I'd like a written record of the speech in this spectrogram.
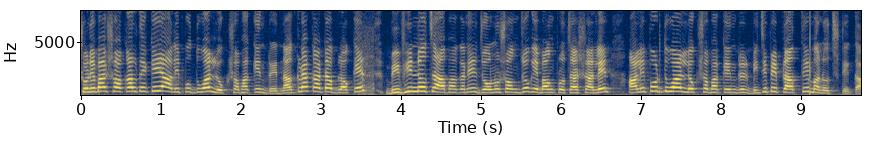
শনিবার সকাল থেকেই আলিপুরদুয়ার লোকসভা কেন্দ্রের নাগরাকাটা ব্লকের বিভিন্ন চা বাগানে জনসংযোগ এবং প্রচার সারলেন আলিপুরদুয়ার লোকসভা কেন্দ্রের বিজেপি প্রার্থী মনোজ টেকা।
